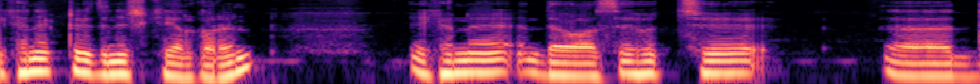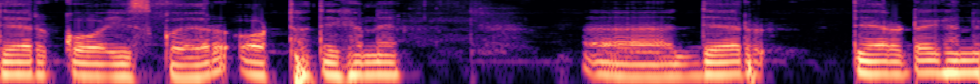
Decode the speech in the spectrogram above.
এখানে একটা জিনিস খেয়াল করেন, এখানে দেওয়া আছে হচ্ছে দেড় ক স্কোয়ার অর্থাৎ এখানে দেড় তেরোটা এখানে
